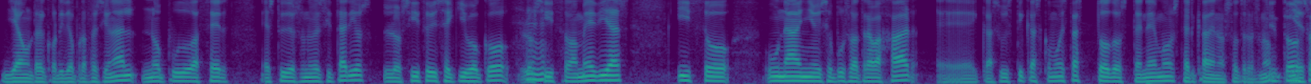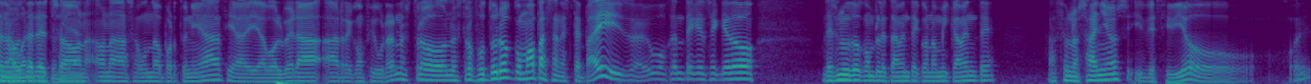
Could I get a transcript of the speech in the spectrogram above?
ya un recorrido profesional, no pudo hacer estudios universitarios, los hizo y se equivocó, los uh -huh. hizo a medias, hizo un año y se puso a trabajar, eh, casuísticas como estas todos tenemos cerca de nosotros, ¿no? Y todos y tenemos derecho a una, a una, segunda oportunidad y a, y a volver a, a, reconfigurar nuestro, nuestro futuro como ha pasado en este país. Hubo gente que se quedó desnudo completamente económicamente hace unos años y decidió joder,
